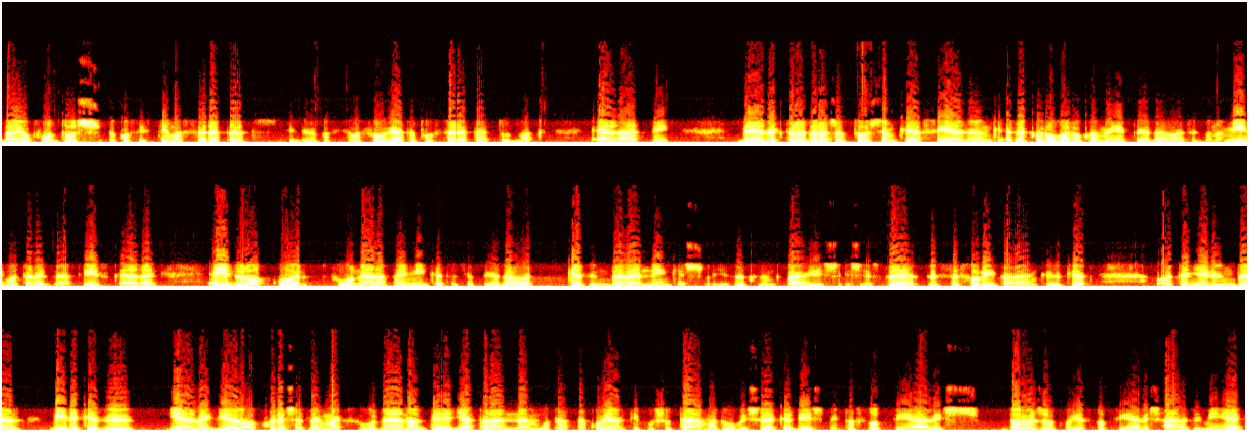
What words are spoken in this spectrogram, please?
nagyon fontos ökoszisztéma szerepet, ökoszisztéma szolgáltató szerepet tudnak ellátni, de ezektől a darazsaktól sem kell félnünk. Ezek a rovarok, amelyek például ezekben a mélyhotelekben fészkelnek, egyedül akkor szólnának meg minket, hogyha például a kezünkbe vennénk, és vagy az öklünkbe is, és össze, összeszorítanánk őket a tenyerünkben. Védekező jelleggel akkor esetleg megszúrnának, de egyáltalán nem mutatnak olyan típusú támadó viselkedést, mint a szociális darazsak vagy a szociális házi méhek,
